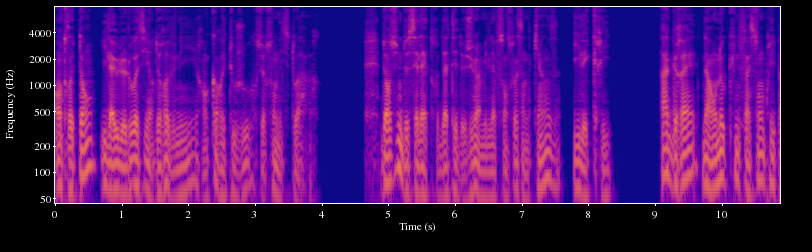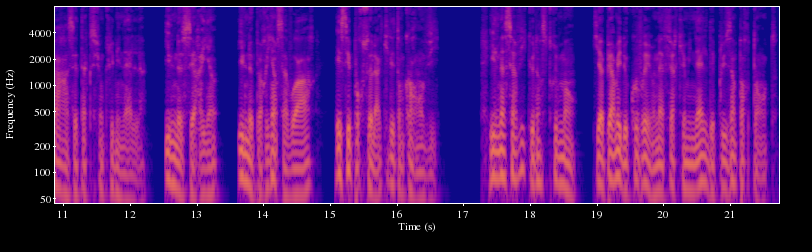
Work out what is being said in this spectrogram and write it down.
Entre-temps, il a eu le loisir de revenir, encore et toujours, sur son histoire. Dans une de ses lettres datées de juin 1975, il écrit Agray n'a en aucune façon pris part à cette action criminelle. Il ne sait rien il ne peut rien savoir, et c'est pour cela qu'il est encore en vie. Il n'a servi que d'instrument qui a permis de couvrir une affaire criminelle des plus importantes.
